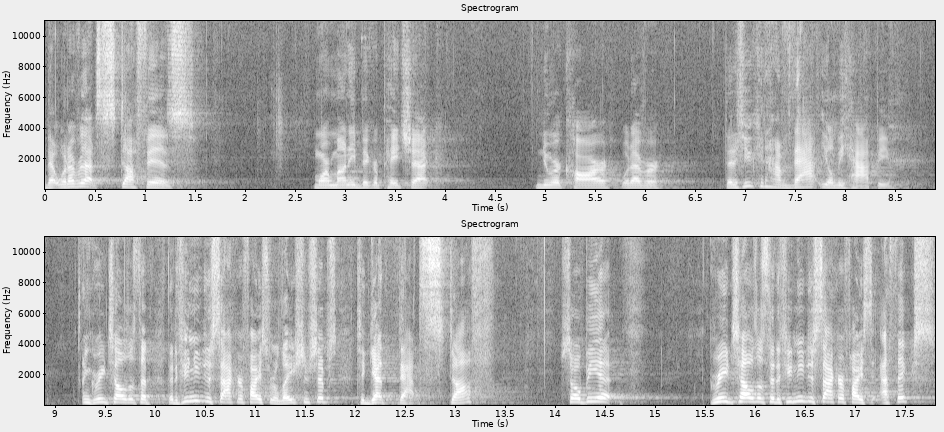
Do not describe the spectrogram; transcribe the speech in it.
that whatever that stuff is more money, bigger paycheck, newer car, whatever that if you can have that, you'll be happy. And greed tells us that, that if you need to sacrifice relationships to get that stuff, so be it. Greed tells us that if you need to sacrifice ethics,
